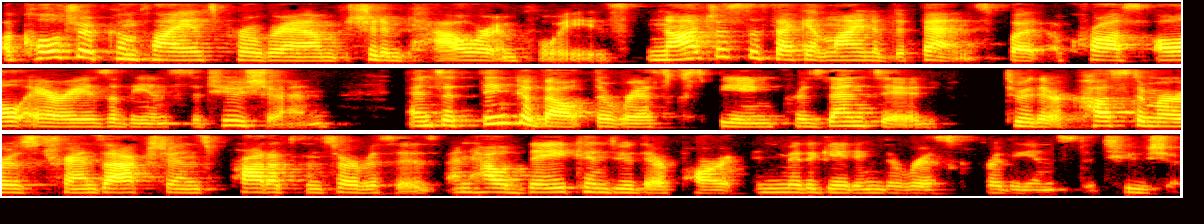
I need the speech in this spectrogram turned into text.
A culture of compliance program should empower employees, not just the second line of defense, but across all areas of the institution, and to think about the risks being presented through their customers, transactions, products, and services, and how they can do their part in mitigating the risk for the institution.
